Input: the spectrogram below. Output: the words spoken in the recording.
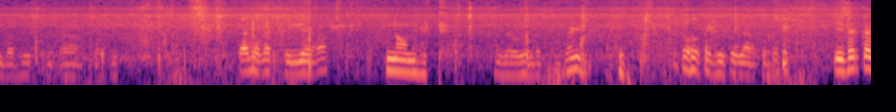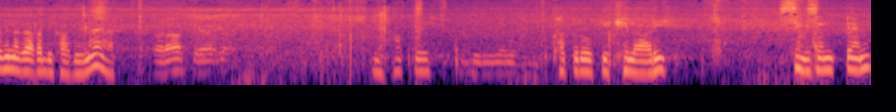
बहुत हाँ, बहुत। क्या मिनट हुई है यार। नौ मिनट। नौ मिनट तो जाते इधर का भी नज़ारा दिखा देना यार। आराम से यहाँ पे खतरों के खिलाड़ी सीज़न टेन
